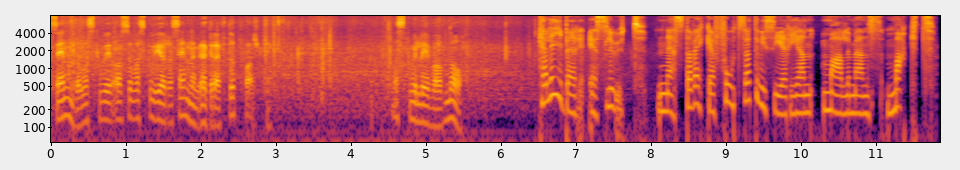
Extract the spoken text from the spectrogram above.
Sen då, vad ska vi, alltså vad ska vi göra sen när vi har grävt upp allting? Vad ska vi leva av då? Kaliber är slut. Nästa vecka fortsätter vi serien Malmens makt.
